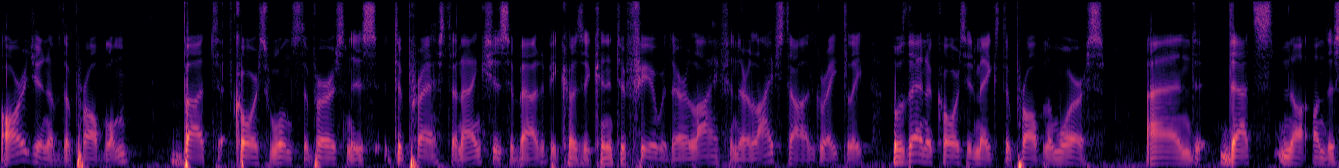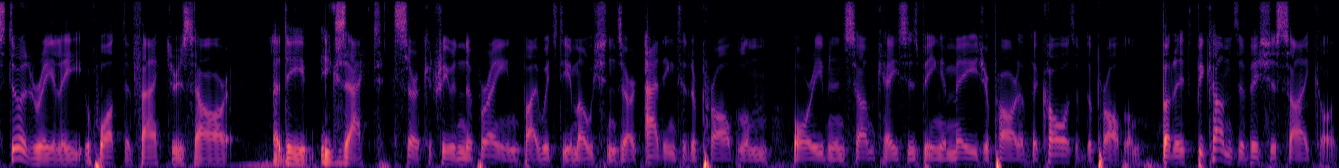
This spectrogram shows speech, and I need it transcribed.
origin of the problem. But of course, once the person is depressed and anxious about it because it can interfere with their life and their lifestyle greatly, well, then of course it makes the problem worse and that's not understood really what the factors are uh, the exact circuitry in the brain by which the emotions are adding to the problem, or even in some cases being a major part of the cause of the problem. But it becomes a vicious cycle,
